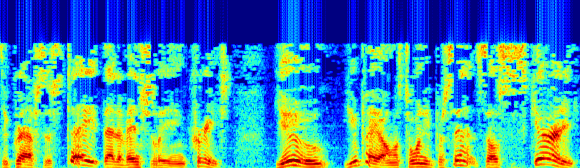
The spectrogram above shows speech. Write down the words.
The crafts of state, that eventually increased. You, you pay almost 20% Social Security.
